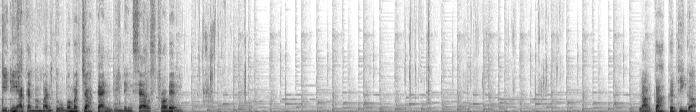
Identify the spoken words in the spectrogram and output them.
Ini akan membantu memecahkan dinding sel strawberry. Langkah ketiga,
